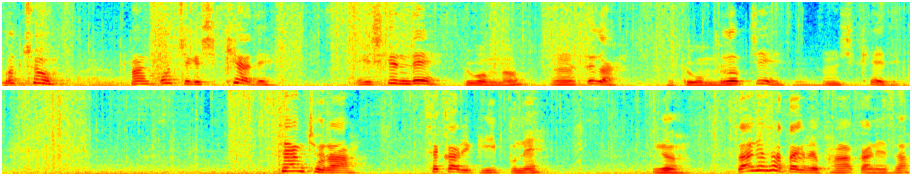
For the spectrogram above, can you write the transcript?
고추, 아, 고추 이게 식혀야 돼. 이게 식히는데, 뜨겁나? 응, 뜨거. 뜨겁네. 뜨겁지? 응, 식혀야 돼. 태양초라 색깔이 이렇게 이쁘네. 이거 싸게 샀다 그래 방앗간에서.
